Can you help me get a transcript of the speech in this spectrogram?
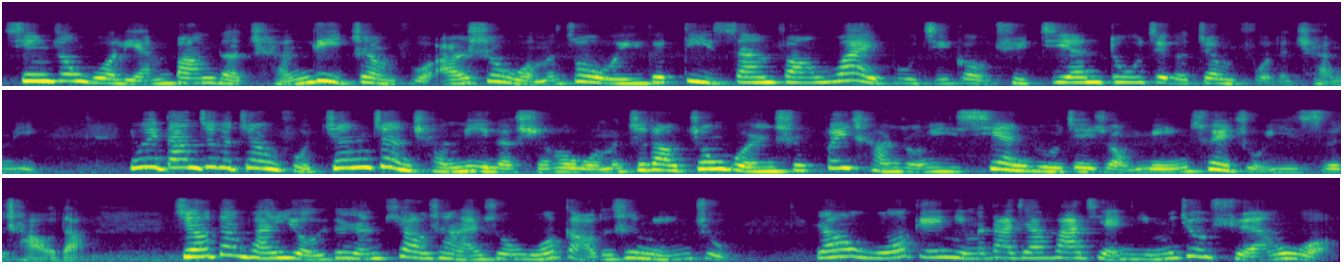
新中国联邦的成立政府，而是我们作为一个第三方外部机构去监督这个政府的成立。因为当这个政府真正成立的时候，我们知道中国人是非常容易陷入这种民粹主义思潮的。只要但凡有一个人跳上来说我搞的是民主，然后我给你们大家发钱，你们就选我，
